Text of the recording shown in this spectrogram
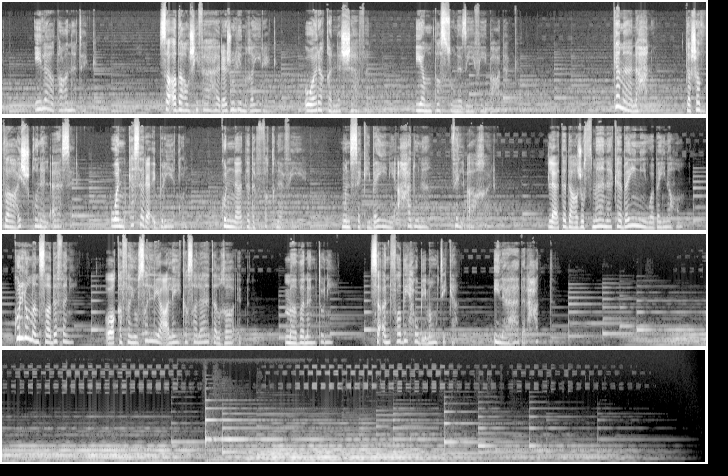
إلى طعنتك. سأضع شفاه رجل غيرك ورقا نشافا. يمتص نزيفي بعدك. كما نحن تشظى عشقنا الآسر وانكسر إبريق كنا تدفقنا فيه منسكبين أحدنا في الآخر. لا تدع جثمانك بيني وبينهم. كل من صادفني وقف يصلي عليك صلاة الغائب. ما ظننتني سأنفضح بموتك. إلى هذا الحد.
